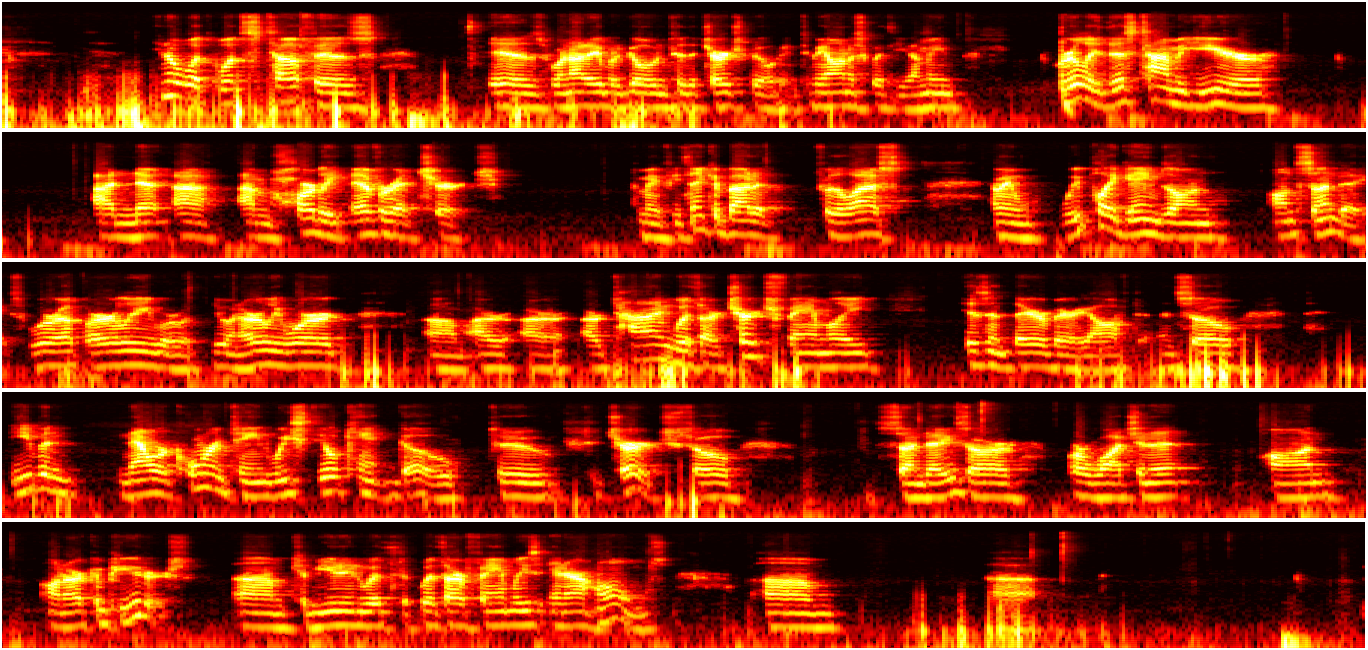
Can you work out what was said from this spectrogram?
you know what what's tough is is we're not able to go into the church building. To be honest with you, I mean, really, this time of year, I, ne- I I'm hardly ever at church. I mean, if you think about it, for the last, I mean, we play games on on Sundays. We're up early. We're doing early work. Um, our, our our time with our church family isn't there very often, and so even now we're quarantined. We still can't go to, to church. So Sundays are are watching it on on our computers, um, communing with with our families in our homes. Um, uh,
